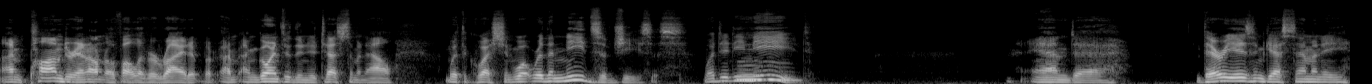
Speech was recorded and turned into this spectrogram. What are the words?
I'm pondering. I don't know if I'll ever write it, but I'm, I'm going through the New Testament now with the question: What were the needs of Jesus? What did he mm. need? And uh, there he is in Gethsemane,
